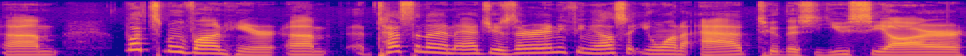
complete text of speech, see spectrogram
Um, let's move on here. Um, Tessina and Angie, is there anything else that you want to add to this UCR,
